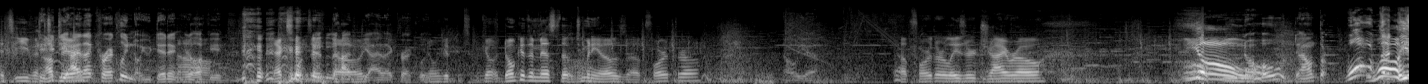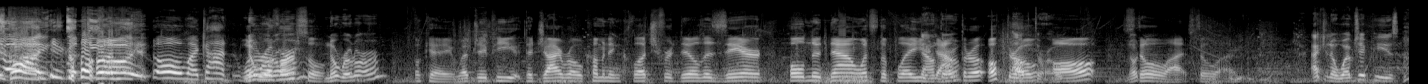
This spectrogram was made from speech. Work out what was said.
It's even. Did you DI that correctly? No, you didn't. You're lucky. Next one did not. DI that correctly. Don't get go, don't get to miss the, too many of those up. Forward throw. Oh yeah. Up forward throw laser gyro. Yo! No, down throw. Whoa! Whoa, the he's gone! He's gone! Oh my god, what no a reversal. Arm? No rotor arm? Okay, WebJP, the gyro coming in clutch for Dill. The Zair holding it down. What's the play here? Down Down, throw? throw? Up throw. Up throw. Oh, Nope. still alive, still alive. Actually, no. WebJP is.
